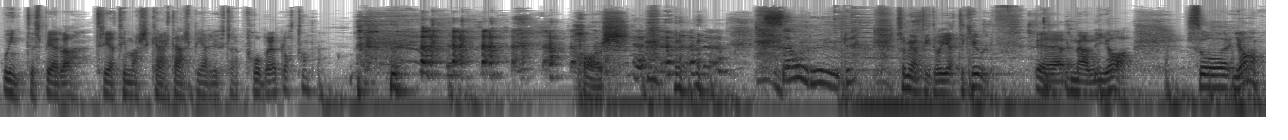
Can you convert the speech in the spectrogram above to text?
Och inte spela tre timmars karaktärsspel just att påbörja plotten. Harsh. So rude. Som jag tyckte var jättekul. Eh, men ja, så ja,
